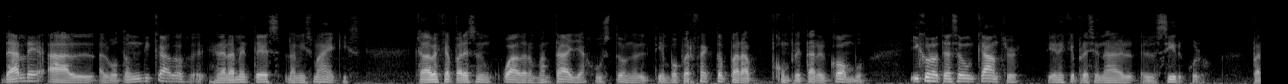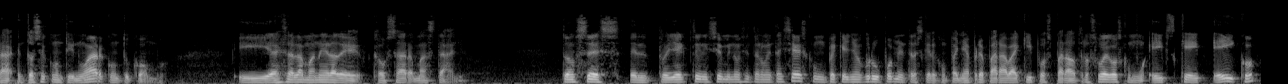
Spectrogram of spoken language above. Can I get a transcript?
darle al, al botón indicado, eh, generalmente es la misma X, cada vez que aparece un cuadro en pantalla, justo en el tiempo perfecto para completar el combo. Y cuando te hace un counter, tienes que presionar el, círculo para entonces continuar con tu combo. Y esa es la manera de causar más daño. Entonces, el proyecto inició en 1996 con un pequeño grupo, mientras que la compañía preparaba equipos para otros juegos como Apescape e ICO.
